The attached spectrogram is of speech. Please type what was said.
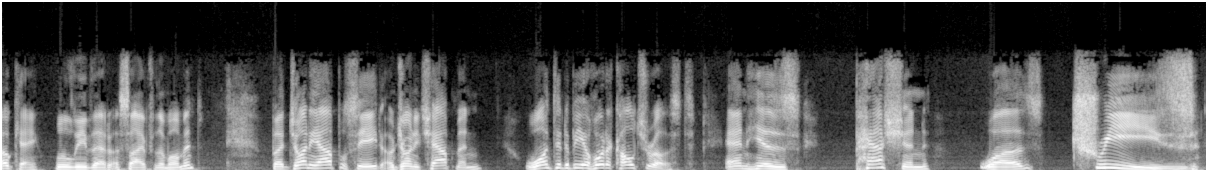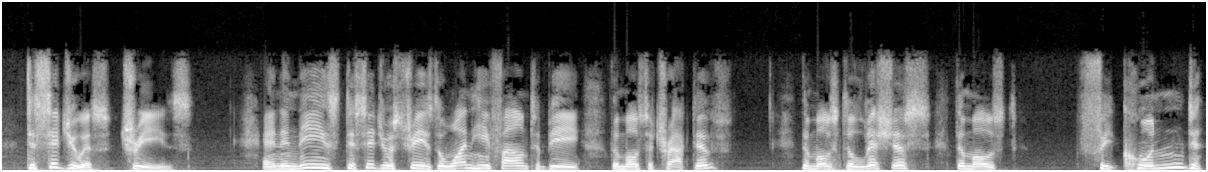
Okay, we'll leave that aside for the moment. But Johnny Appleseed, or Johnny Chapman, wanted to be a horticulturalist, and his passion was trees, deciduous trees. And in these deciduous trees, the one he found to be the most attractive, the most delicious, the most fecund,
